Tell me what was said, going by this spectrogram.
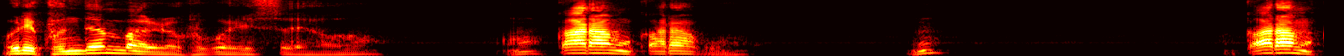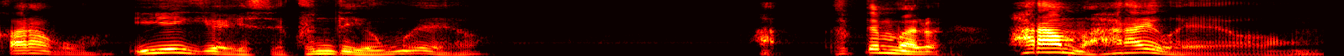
우리 군대말로 그거 있어요. 어? 까라면 까라고. 응? 까라면 까라고. 이 얘기가 있어요. 군대 용어예요. 아, 속된 말로 하라면 하라 이거예요.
